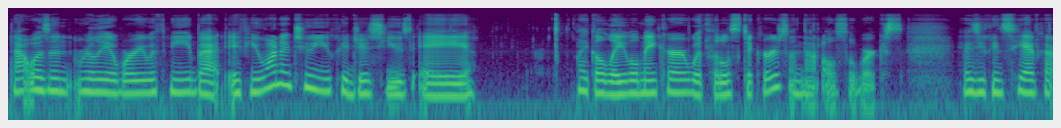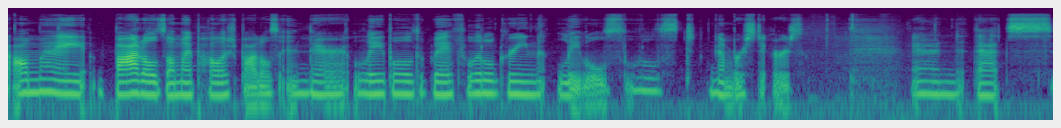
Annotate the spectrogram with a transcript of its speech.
that wasn't really a worry with me, but if you wanted to, you could just use a like a label maker with little stickers and that also works. As you can see, I've got all my bottles, all my polished bottles, and they're labeled with little green labels, little st number stickers. And that's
